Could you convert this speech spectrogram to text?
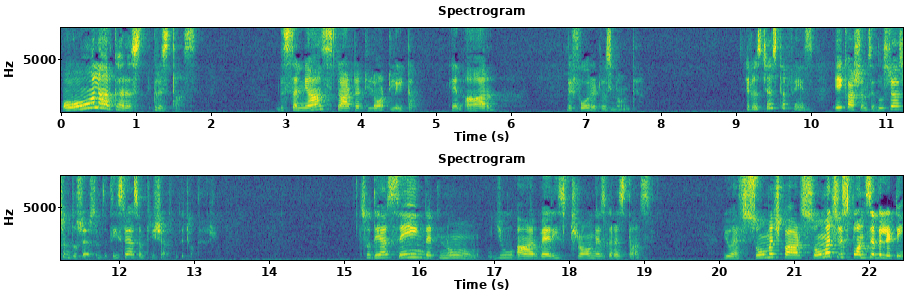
all are Gristas. The sannyas started lot later in our, before it was not there. It was just a phase एक आश्रम से दूसरे आश्रम दूसरे आश्रम से तीसरे आश्रम तीसरे आश्रम से चौथे ashram. So they are saying that no you are very strong as grihasthas you have so much power so much responsibility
